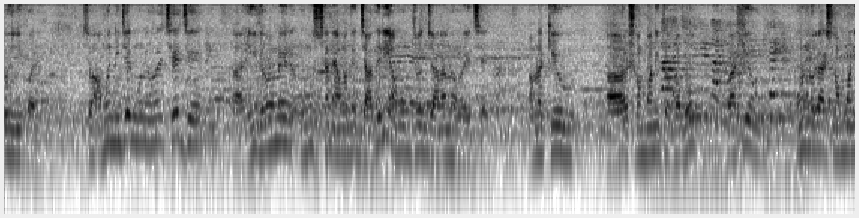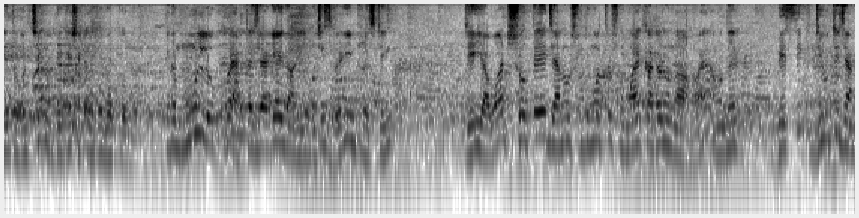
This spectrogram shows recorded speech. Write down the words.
তৈরি করে। সো আমার নিজের মনে হয়েছে যে এই ধরনের অনুষ্ঠানে আমাদের যাদেরই আমন্ত্রণ জানানো হয়েছে, আমরা কেউ সম্মানিত হব বা কেউ অন্যরা সম্মানিত হচ্ছেন দেখে সেটা উপভোগ করব। কিন্তু মূল লক্ষ্য একটা জায়গায় দাঁড়িয়ে উইচ ইজ ভেরি ইন্টারেস্টিং যে এই অ্যাওয়ার্ড শোতে যেন শুধুমাত্র সময় কাটানো না হয়, আমাদের বেসিক ডিউটি যেন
